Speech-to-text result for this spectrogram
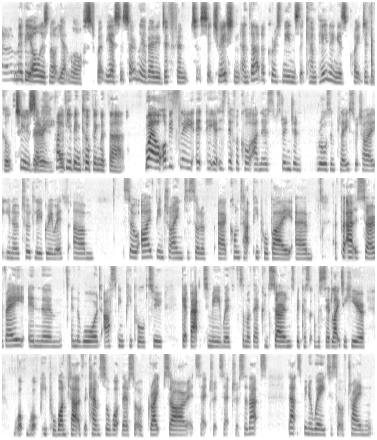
uh, maybe all is not yet lost, but yes, it's certainly a very different situation. And that, of course, means that campaigning is quite difficult too. So, very. how have you been coping with that? Well, obviously, it, it is difficult, and there's stringent rules in place, which I, you know, totally agree with. Um, so I've been trying to sort of uh, contact people by um, I've put out a survey in the in the ward asking people to get back to me with some of their concerns because obviously I'd like to hear what what people want out of the council, what their sort of gripes are, etc., etc. So that's that's been a way to sort of try and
